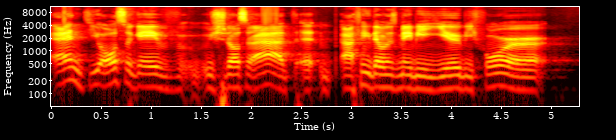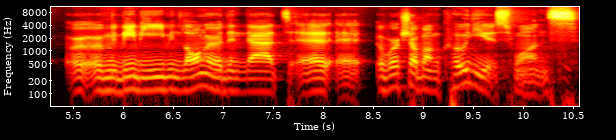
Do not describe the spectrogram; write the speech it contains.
And you also gave, we should also add, uh, I think that was maybe a year before, or, maybe even longer than that, uh, uh, a workshop on Codius once.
